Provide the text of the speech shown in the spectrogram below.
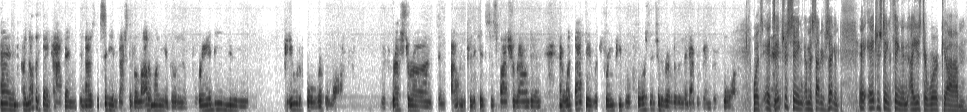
And another thing happened, and that is the city invested a lot of money in building a brandy new, beautiful river walk with restaurants and fountains for the kids to splash around in. And what that people closer to the river than they'd ever been before. Well, it's, it's interesting. I'm going to stop you for a second. I- interesting thing, and I used to work um,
